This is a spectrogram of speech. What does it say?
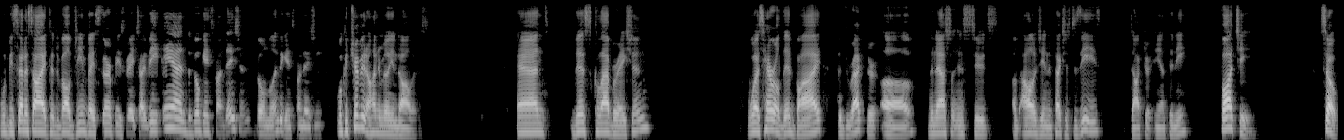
would be set aside to develop gene based therapies for HIV, and the Bill Gates Foundation, Bill and Melinda Gates Foundation, will contribute $100 million. And this collaboration was heralded by the director of the National Institutes of Allergy and Infectious Disease, Dr. Anthony Fauci. So,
